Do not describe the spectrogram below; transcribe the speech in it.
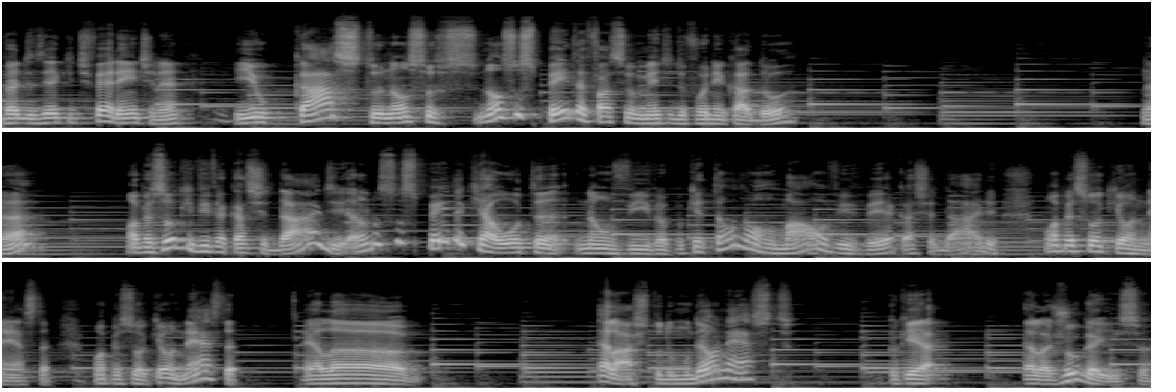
vai dizer que diferente, né? E o casto não, sus, não suspeita facilmente do fornicador. Né? Uma pessoa que vive a castidade, ela não suspeita que a outra não viva, porque é tão normal viver a castidade. Uma pessoa que é honesta, uma pessoa que é honesta, ela ela acha que todo mundo é honesto, porque ela julga isso.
